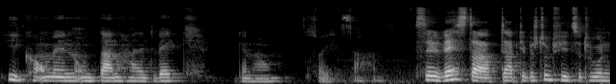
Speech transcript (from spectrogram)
hier kommen und dann halt weg, genau, solche Sachen. Silvester, da habt ihr bestimmt viel zu tun.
